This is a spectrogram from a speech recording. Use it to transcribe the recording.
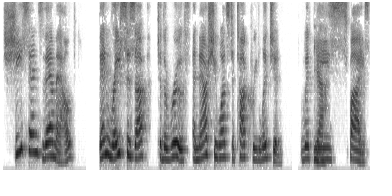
She sends them out, then races up to the roof, and now she wants to talk religion with yeah. these spies.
